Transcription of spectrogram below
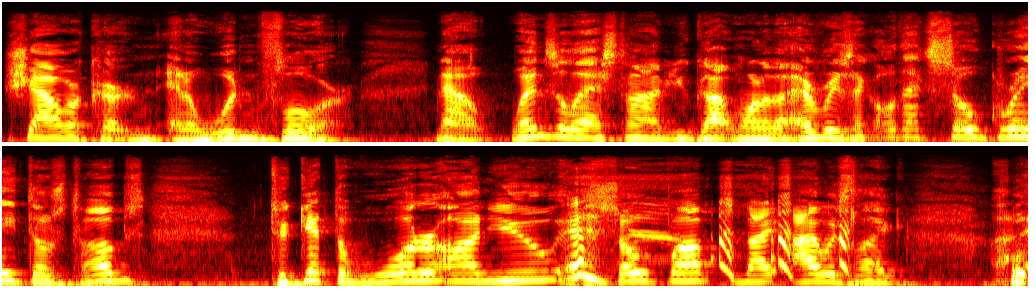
shower curtain and a wooden floor. Now, when's the last time you got one of the? Everybody's like, "Oh, that's so great, those tubs." To get the water on you and soap up, I, I was like, well,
